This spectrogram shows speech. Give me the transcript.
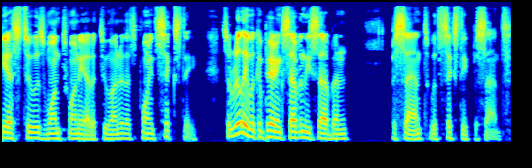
PS2 is 120 out of 200, that's 0.60. So really we're comparing 77% with 60%.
